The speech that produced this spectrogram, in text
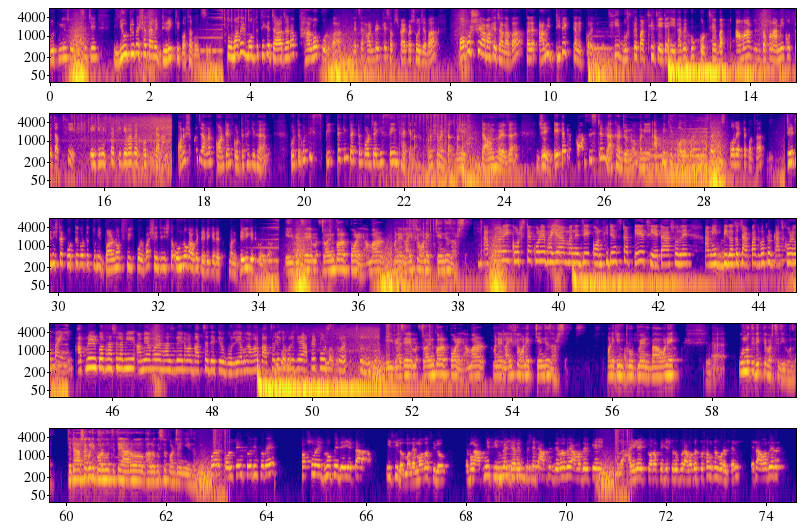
Good news হচ্ছে যে ইউটিউবের সাথে আমি ডিরেক্টলি কথা বলছি। তোমাদের মধ্যে থেকে যারা যারা ভালো করবা লেটস হান্ড্রেড কে সাবস্ক্রাইবার্স হয়ে যাবা অবশ্যই আমাকে জানাবা তাহলে আমি ডিরেক্ট কানেক্ট করে দেবো। পারছি বুঝতে পারছি যে এটা এইভাবে হুক করছে বাট আমার যখন আমি করতে যাচ্ছি এই জিনিসটা ঠিক এভাবে হচ্ছে না। অনেক সময় যে আমরা কন্টেন্ট করতে থাকি ভাইয়া করতে করতে স্পিডটা কিন্তু একটা পর্যায়ে গিয়ে সেম থাকে না। অনেক সময় মানে ডাউন হয়ে যায়। জি। এটাকে কনসিস্টেন্ট রাখার জন্য মানে আপনি কি ফলো করেন? বলে একটা কথা যে জিনিসটা করতে করতে তুমি বার্ন আউট ফিল করবা সেই জিনিসটা অন্য কাউকে ডেডিকেটেড মানে ডেলিগেট করে দাও। এই ব্যাচে জয়েন করার পরে আমার মানে লাইফে অনেক চেঞ্জেস আসছে। আপনার এই কোর্সটা করে ভাইয়া মানে যে কনফিডেন্সটা পেয়েছি এটা আসলে আমি বিগত চার পাঁচ বছর কাজ করেও পাইনি। আপনার কথা আসলে আমি আমি আমার হাজবেন্ড আমার বাচ্চাদেরকেও বলি এবং আমার বাচ্চাদেরকে বলি যে আপনার কোর্স। করার জন্য। এই ব্যাচে জয়েন করার পরে আমার মানে লাইফে অনেক চেঞ্জেস আসছে। অনেক ইমপ্রুভমেন্ট বা অনেক আহ, উন্নতি দেখতে পাচ্ছি জীবনে। যেটা আশা করি পরবর্তীতে আরও ভালো কিছু পর্যায়ে নিয়ে যাবে। আপনার কন্টেন্ট তৈরি করে সবসময় গ্রুপে দেই একটা ই ছিল মানে মজা ছিল। এবং আপনি ফিডব্যাক দেন স্পেশালি আপনি যেভাবে আমাদেরকে মানে হাইলাইট করা থেকে শুরু করে আমাদের প্রশংসা করেছেন এটা আমাদের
